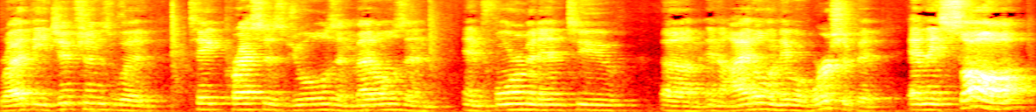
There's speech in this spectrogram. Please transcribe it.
right? The Egyptians would take precious jewels and metals and, and form it into um, an idol and they would worship it. And they saw,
